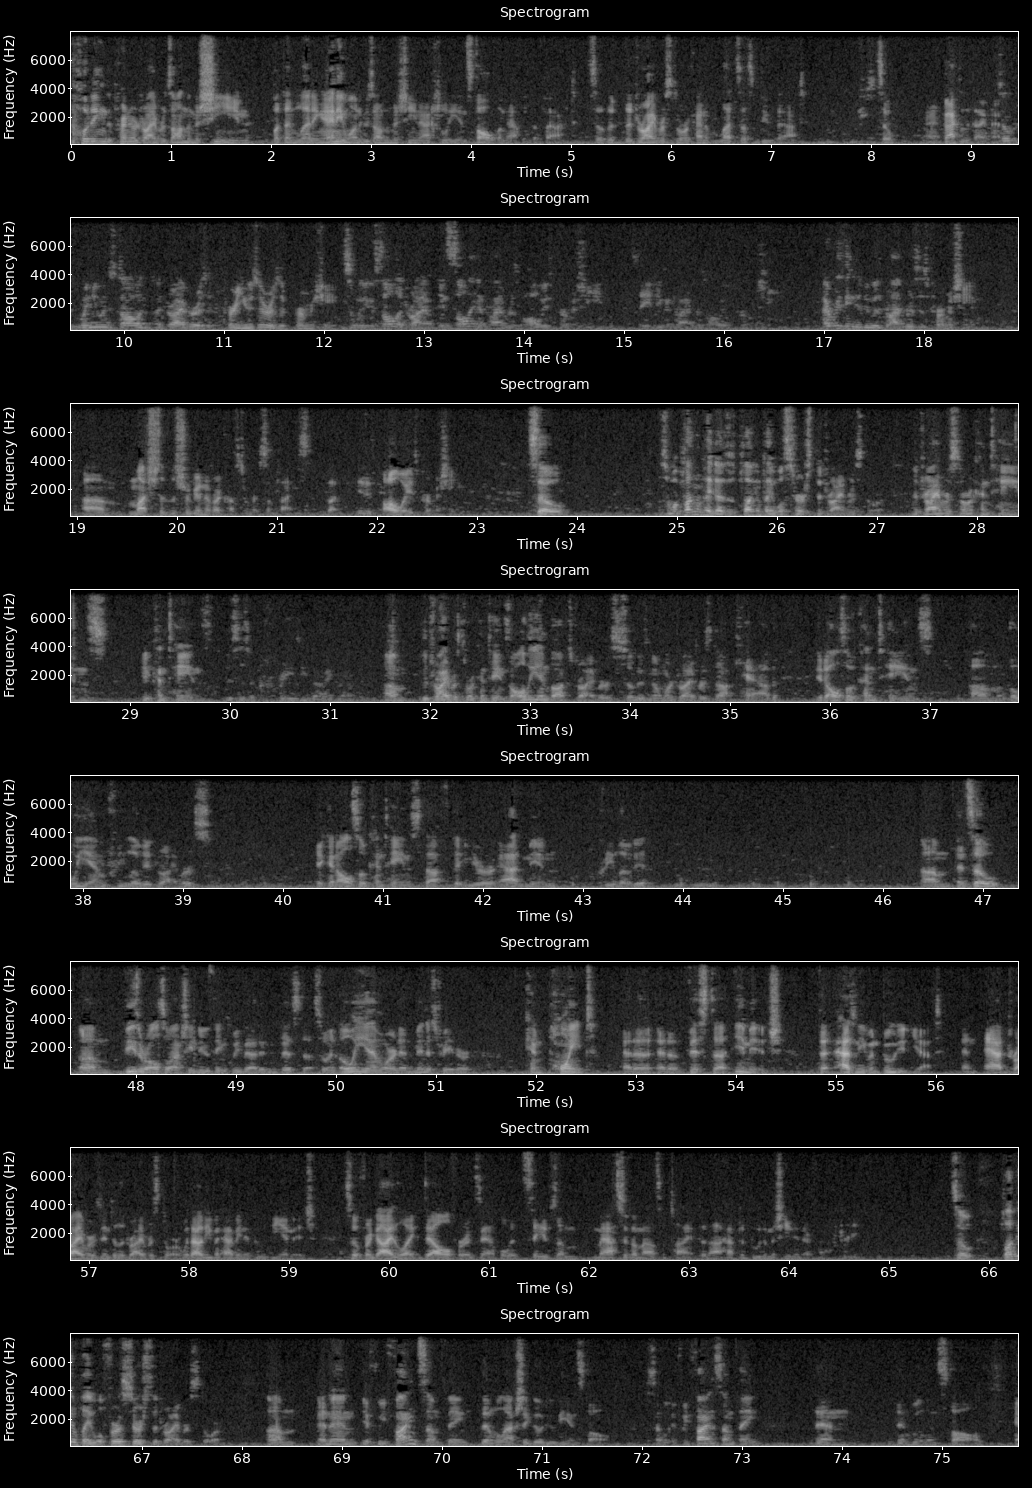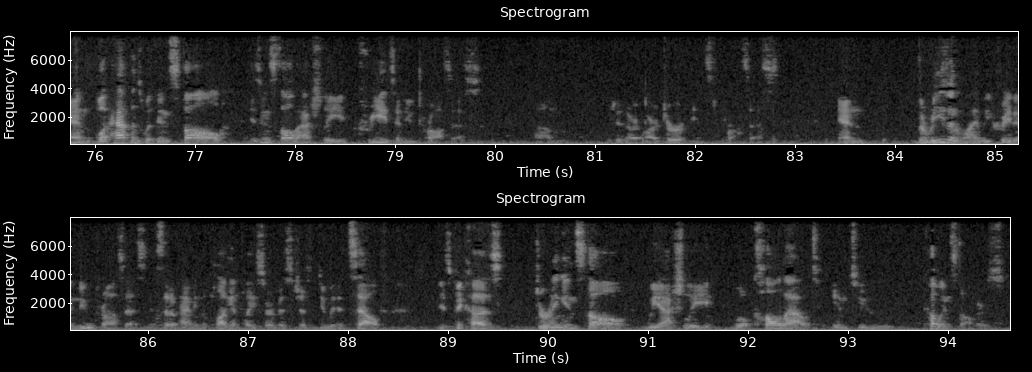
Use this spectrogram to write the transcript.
putting the printer drivers on the machine, but then letting anyone who's on the machine actually install them after the fact. So the, the driver store kind of lets us do that. So back to the diagram. So when you install a, a driver, is it per user or is it per machine? So when you install a driver, installing a driver is always per machine. Staging a driver is always per machine. Everything to do with drivers is per machine, um, much to the chagrin of our customers sometimes, but it is always per machine. So, so what Plug and Play does is Plug and Play will search the driver store. The driver store contains it contains this is a crazy diagram. Um, the driver store contains all the inbox drivers, so there's no more drivers.cab. It also contains um, OEM preloaded drivers. It can also contain stuff that your admin preloaded. Um, and so um, these are also actually new things we've added in Vista. So an OEM or an administrator can point at a, at a Vista image that hasn't even booted yet and add drivers into the driver store without even having to boot the image. So for guys like Dell, for example, it saves them massive amounts of time to not have to boot a machine in their factory. So plug and play will first search the driver store. Um, and then if we find something, then we'll actually go do the install. So if we find something, then then we'll install. And what happens with install is install actually creates a new process, um, which is our, our dir inst process. And the reason why we create a new process instead of having the plug and play service just do it itself is because during install, we actually will call out into co-installers.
